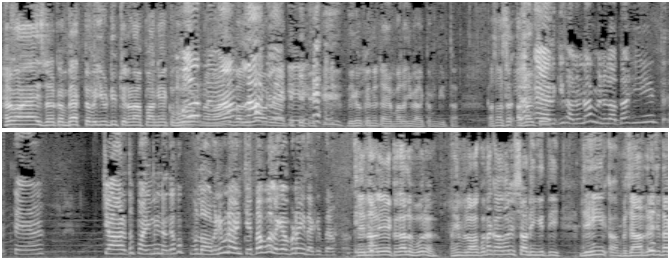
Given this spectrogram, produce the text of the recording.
Hello guys welcome back to ਵੀ YouTube ਚੈਨਲ ਆਪਾਂ ਆਗੇ ਇੱਕ ਹੋਰ ਨਵਾਂ ਵਲੌਗ ਲੈ ਕੇ। ਕੇ। ਦੇਖੋ ਕਿੰਨੇ ਟਾਈਮ ਬਾਅਦ ਅਸੀਂ ਵੈਲਕਮ ਕੀਤਾ। ਅਸਲ ਅਸਲ ਚ ਐਤਕੀ ਸਾਨੂੰ ਨਾ ਮੈਨੂੰ ਲੱਗਦਾ ਸੀ ਤੇ 4 ਤੋਂ 5 ਮਹੀਨੇ ਹੋ ਗਏ ਆਪਾਂ ਵਲੌਗ ਨਹੀਂ ਬਣਾਉਣ ਚੇਤਾ ਭੁੱਲ ਗਿਆ ਬਣਾਈਦਾ ਕਿੱਦਾਂ। ਤੇ ਨਾਲੇ ਇੱਕ ਗੱਲ ਹੋਰ ਅਸੀਂ ਵਲੌਗ ਪਤਾ ਕਾਹਦਾ ਸਟਾਰਟਿੰਗ ਕੀਤੀ? ਜੇ ਅ, ਬਾਜ਼ਾਰ ਦੇ ਵਿੱਚ ਇਦਾਂ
